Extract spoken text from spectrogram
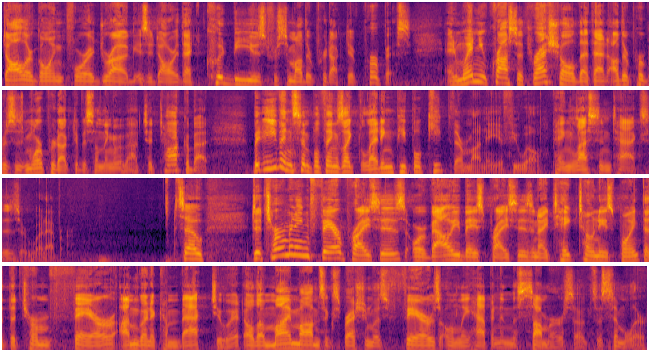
dollar going for a drug is a dollar that could be used for some other productive purpose. And when you cross a threshold that that other purpose is more productive is something I'm about to talk about. But even simple things like letting people keep their money, if you will, paying less in taxes or whatever. So Determining fair prices or value-based prices, and I take Tony's point that the term fair, I'm going to come back to it, although my mom's expression was fairs only happen in the summer, so it's a similar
